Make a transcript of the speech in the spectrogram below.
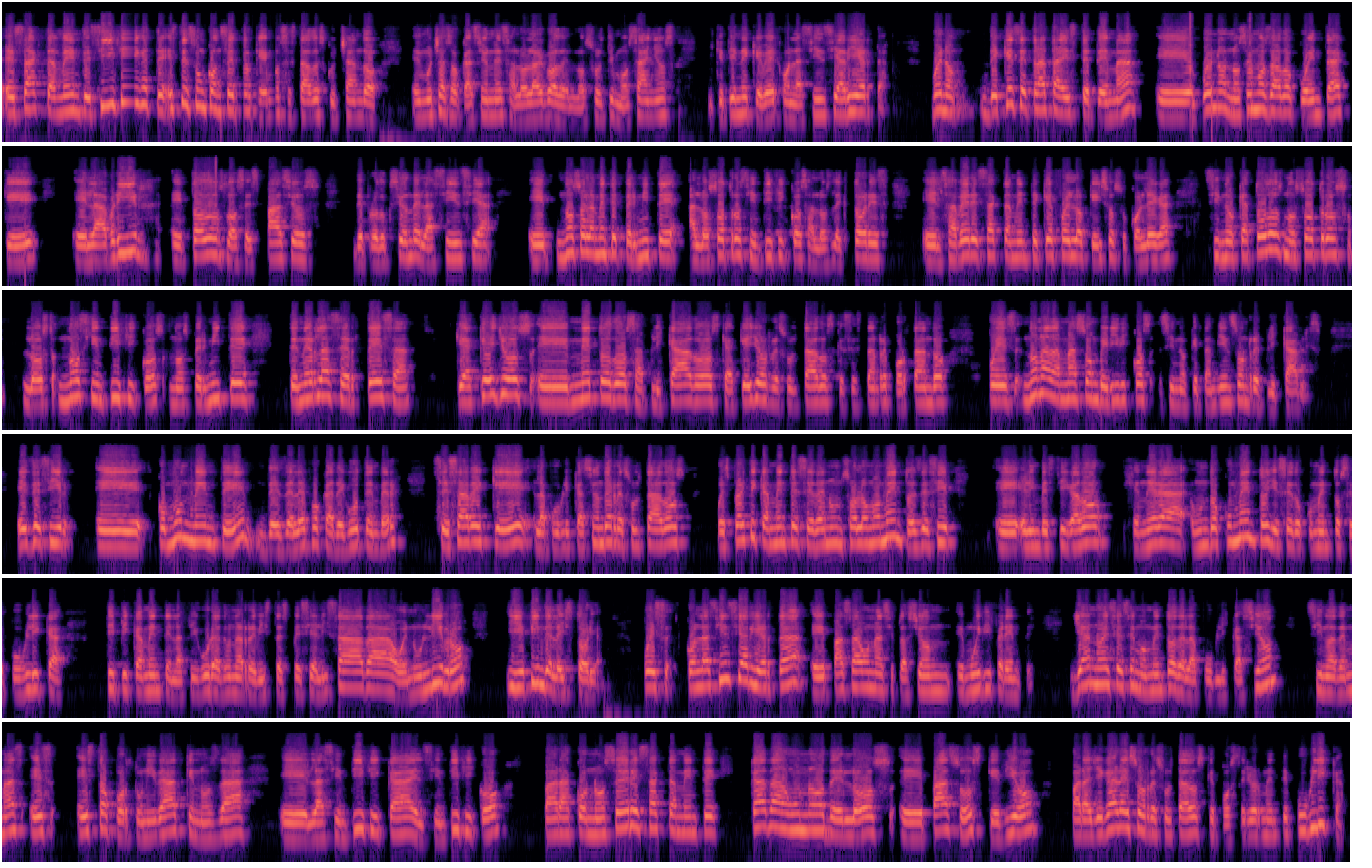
Exactamente, sí, fíjate, este es un concepto que hemos estado escuchando en muchas ocasiones a lo largo de los últimos años y que tiene que ver con la ciencia abierta. Bueno, ¿de qué se trata este tema? Eh, bueno, nos hemos dado cuenta que el abrir eh, todos los espacios de producción de la ciencia eh, no solamente permite a los otros científicos, a los lectores, el saber exactamente qué fue lo que hizo su colega, sino que a todos nosotros, los no científicos, nos permite tener la certeza que aquellos eh, métodos aplicados, que aquellos resultados que se están reportando, pues no nada más son verídicos, sino que también son replicables. Es decir, eh, comúnmente, desde la época de Gutenberg, se sabe que la publicación de resultados pues prácticamente se da en un solo momento, es decir, eh, el investigador genera un documento y ese documento se publica típicamente en la figura de una revista especializada o en un libro y fin de la historia. Pues con la ciencia abierta eh, pasa una situación eh, muy diferente. Ya no es ese momento de la publicación, sino además es esta oportunidad que nos da la científica, el científico, para conocer exactamente cada uno de los eh, pasos que dio para llegar a esos resultados que posteriormente publica.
